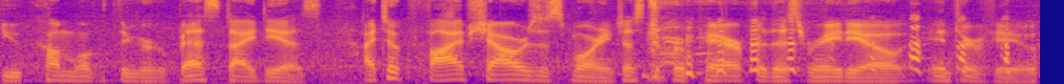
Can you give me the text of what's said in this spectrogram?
you come up with your best ideas. I took five showers this morning just to prepare for this radio interview.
